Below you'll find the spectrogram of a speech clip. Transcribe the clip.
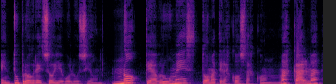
en tu progreso y evolución. No te abrumes, tómate las cosas con más calma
